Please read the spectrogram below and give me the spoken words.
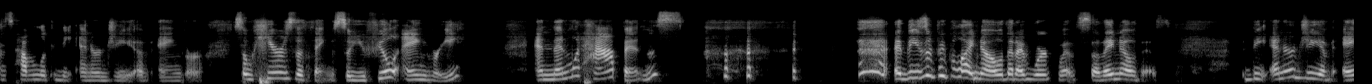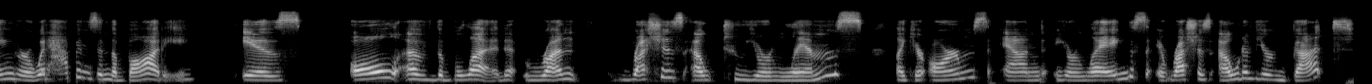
Let's have a look at the energy of anger. So, here's the thing so, you feel angry, and then what happens? and these are people I know that I've worked with, so they know this. The energy of anger, what happens in the body is all of the blood run rushes out to your limbs like your arms and your legs. It rushes out of your gut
